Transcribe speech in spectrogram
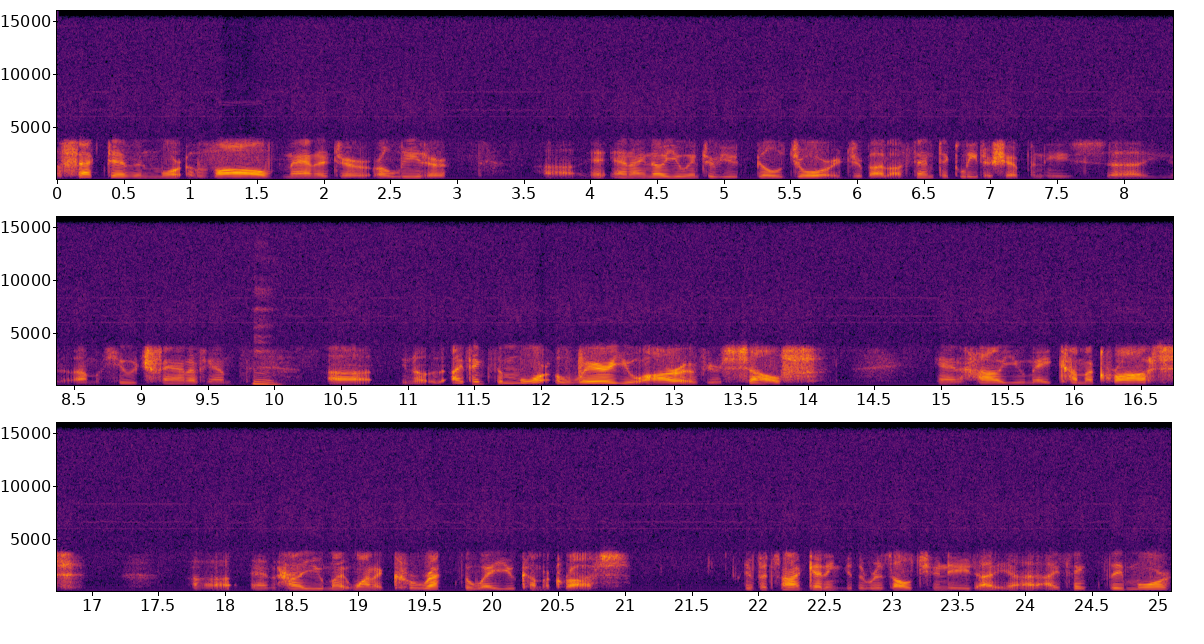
effective and more evolved manager or leader, uh, and I know you interviewed Bill George about authentic leadership, and he's uh, I'm a huge fan of him. Hmm. Uh, you know, I think the more aware you are of yourself and how you may come across, uh, and how you might want to correct the way you come across, if it's not getting you the results you need. I, I think the more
